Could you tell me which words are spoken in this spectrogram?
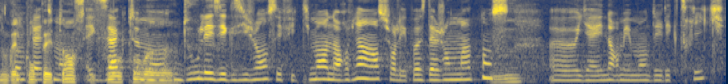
nouvelles compétences. Exactement. Euh, D'où les exigences, effectivement, on en revient hein, sur les postes d'agents de maintenance. mhm. Euh, Il y a énormément d'électrique.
